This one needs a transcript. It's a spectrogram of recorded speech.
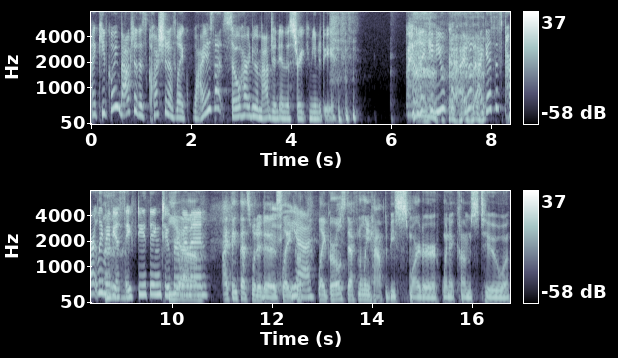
I keep going back to this question of like, why is that so hard to imagine in the straight community? like, can you? I don't. I guess it's partly maybe a safety thing too for women. I think that's what it is. Like, Yeah. like girls definitely have to be smarter when it comes to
